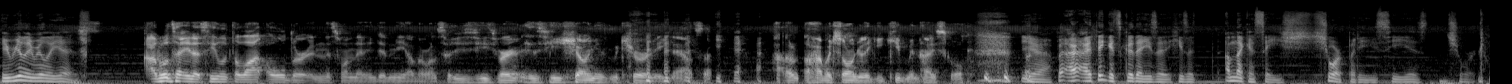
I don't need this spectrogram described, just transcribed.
he really, really is. I will tell you this: he looked a lot older in this one than he did in the other one. So he's he's very his, he's showing his maturity now. So Yeah, I don't know how much longer they can keep him in high school. yeah. But I, I think it's good that he's a he's a. I'm not gonna say he's short, but he's he is short.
